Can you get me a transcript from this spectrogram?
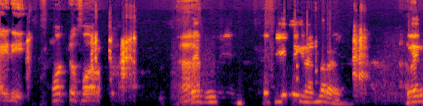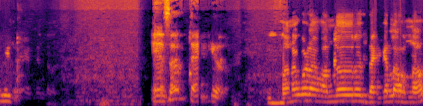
ID four two four evening ఏ సార్ థ్యాంక్ యూ మనం కూడా వంద రోజు దగ్గరలో ఉన్నాం.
